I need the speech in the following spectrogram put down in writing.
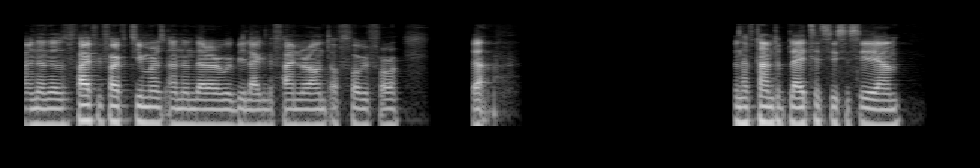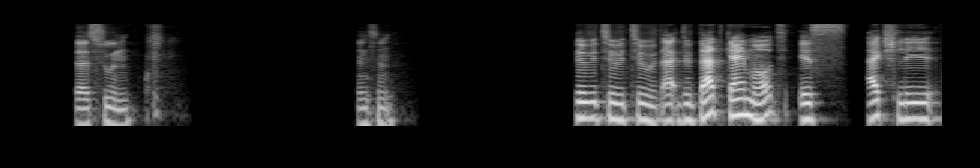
and then there's 5v5 teamers, and then there will be like the final round of 4v4. Yeah don't have time to play TCCC um, uh, soon. Vincent. 2v2v2. That, dude, that game mode is actually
